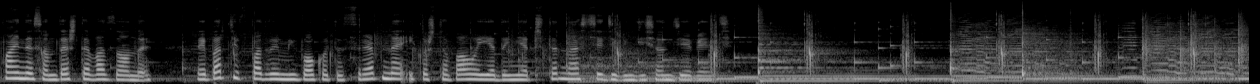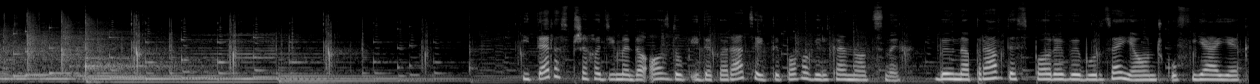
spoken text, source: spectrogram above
Fajne są też te wazony. Najbardziej wpadły mi w oko te srebrne i kosztowały jedynie 14,99. I teraz przechodzimy do ozdób i dekoracji typowo wielkanocnych. Był naprawdę spory wybór zajączków, jajek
